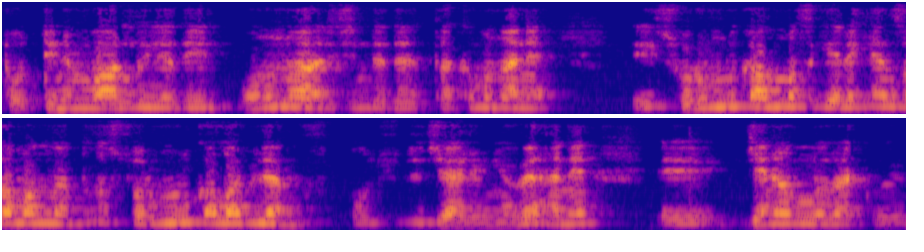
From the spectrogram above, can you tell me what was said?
Totti'nin varlığıyla değil, onun haricinde de takımın hani e, sorumluluk alması gereken zamanlarda da sorumluluk alabilen bir futbolcuydu ve hani e, genel olarak e,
